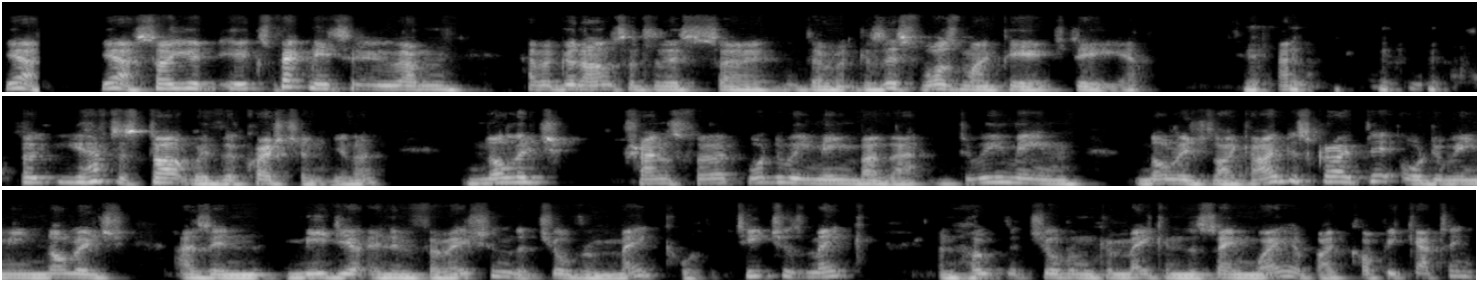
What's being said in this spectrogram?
Yeah, yeah. So you'd expect me to um, have a good answer to this, uh, because this was my PhD, yeah. And so you have to start with the question, you know, knowledge transferred. What do we mean by that? Do we mean knowledge like I described it, or do we mean knowledge as in media and information that children make or teachers make and hope that children can make in the same way or by copycatting?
